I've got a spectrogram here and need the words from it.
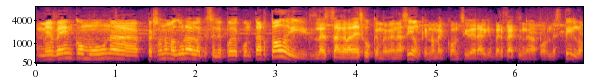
me ven como una persona madura a la que se le puede contar todo y les agradezco que me ven así, aunque no me considere alguien perfecto ni nada por el estilo.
